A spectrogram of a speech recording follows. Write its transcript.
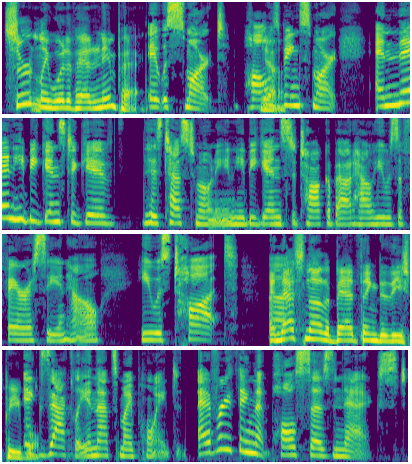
certainly would have had an impact. It was smart. Paul was being smart. And then he begins to give his testimony and he begins to talk about how he was a Pharisee and how he was taught And uh, that's not a bad thing to these people. Exactly, and that's my point. Everything that Paul says next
